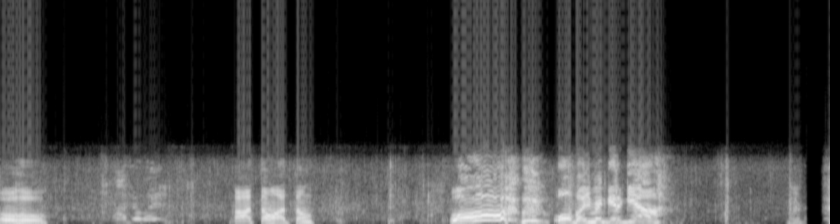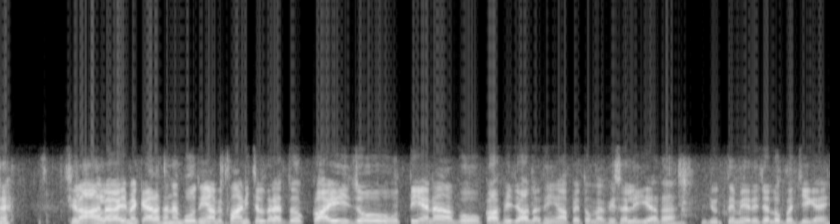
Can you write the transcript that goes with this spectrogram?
ओहो। भाई। आता हूँ आता हूँ। ओ ओ भाई मैं गिर गया। छलांग लगाई मैं कह रहा था ना बहुत यहाँ पे पानी चलता रहता है तो काई जो होती है ना वो काफ़ी ज़्यादा थी यहाँ पे तो मैं फिसल ही गया था। जूते मेरे चलो बच ही गए।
